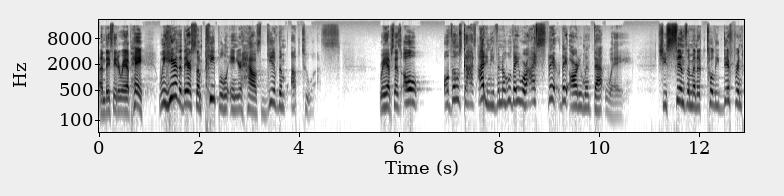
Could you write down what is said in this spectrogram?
and they say to Rahab, Hey, we hear that there are some people in your house. Give them up to us. Rahab says, Oh, oh, those guys, I didn't even know who they were. I, they, already went that way. She sends them in a totally different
